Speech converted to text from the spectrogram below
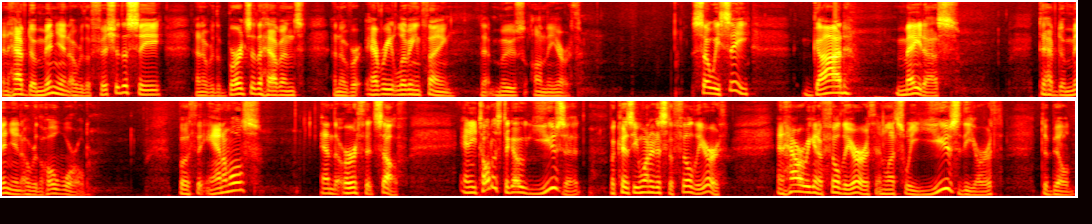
and have dominion over the fish of the sea, and over the birds of the heavens, and over every living thing that moves on the earth. So we see God made us to have dominion over the whole world, both the animals and the earth itself. And He told us to go use it because He wanted us to fill the earth. And how are we going to fill the earth unless we use the earth to build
